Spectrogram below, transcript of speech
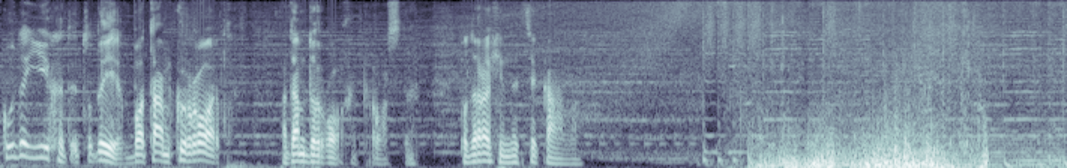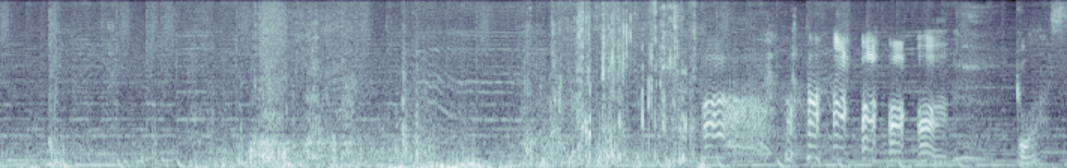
Куди їхати? Туди, бо там курорт, а там дорога просто. По дорозі не цікаво. Клас.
